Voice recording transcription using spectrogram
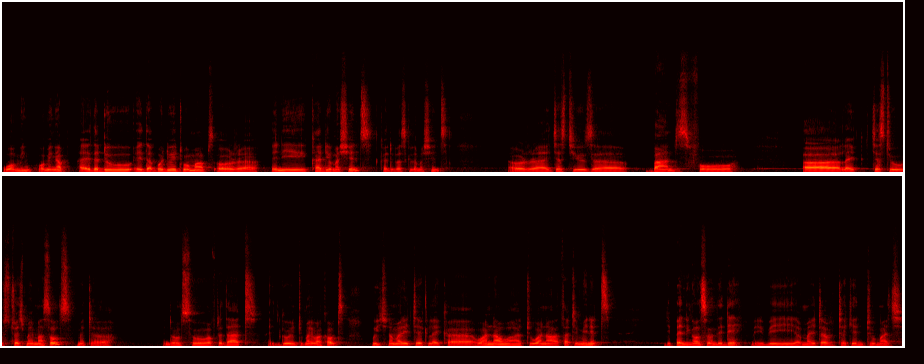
warming, warming up. I either do either bodyweight warm ups or uh, any cardio machines, cardiovascular machines, or I just use uh, bands for uh, like just to stretch my muscles. But, uh, and also after that, I go into my workouts, which normally take like uh, one hour to one hour, 30 minutes depending also on the day. Maybe I might have taken too much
